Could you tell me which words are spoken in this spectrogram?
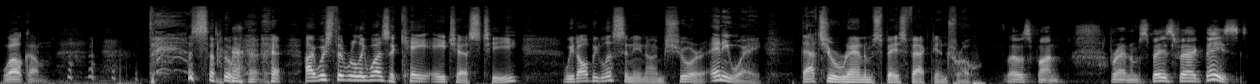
Welcome. so, I wish there really was a KHST. We'd all be listening, I'm sure. Anyway, that's your random space fact intro. That was fun. Random space fact based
